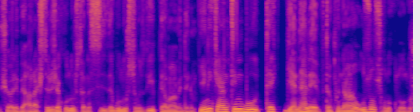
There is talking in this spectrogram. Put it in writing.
Şöyle bir araştıracak olursanız siz de bulursunuz deyip devam edelim. Yeni kentin bu tek genel ev tapınağı uzun soluklu olur.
